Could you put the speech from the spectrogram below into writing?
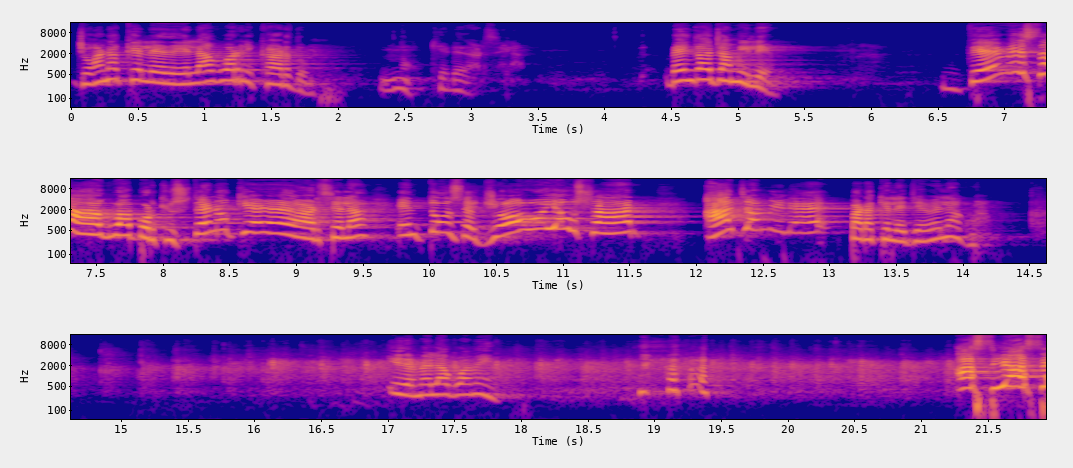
Giovanna, que le dé el agua a Ricardo. No, quiere dársela. Venga, Yamile. Deme esa agua porque usted no quiere dársela. Entonces yo voy a usar a Yamile para que le lleve el agua. Y deme el agua a mí. Así hace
